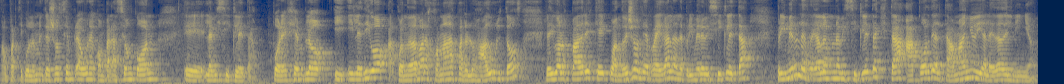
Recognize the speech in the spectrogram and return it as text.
o particularmente yo, siempre hago una comparación con eh, la bicicleta. Por ejemplo, y, les digo, cuando damos las jornadas para los adultos, les digo a los padres que cuando ellos les regalan la primera bicicleta, primero les regalan una bicicleta que está acorde al tamaño y a la edad del niño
